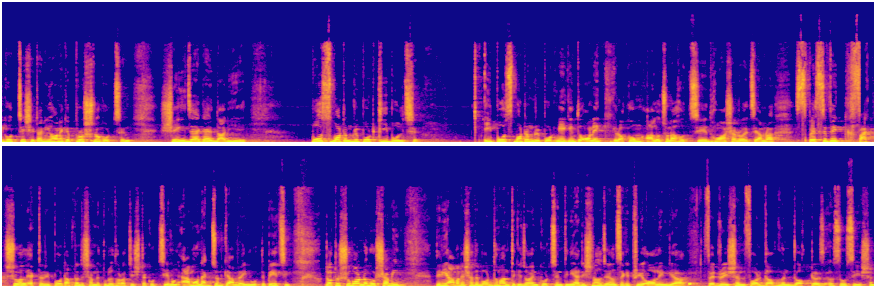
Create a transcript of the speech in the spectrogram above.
এগোচ্ছে সেটা নিয়ে অনেকে প্রশ্ন করছেন, সেই জায়গায় দাঁড়িয়ে পোস্টমর্টম রিপোর্ট কি বলছে? এই পোস্টমর্টম রিপোর্ট নিয়ে কিন্তু অনেক রকম আলোচনা হচ্ছে, ধোঁয়াশা রয়েছে। আমরা স্পেসিফিক ফ্যাকচুয়াল একটা রিপোর্ট আপনাদের সামনে তুলে ধরার চেষ্টা করছি এবং এমন একজনকে আমরা এই মুহূর্তে পেয়েছি। ডক্টর সুবর্ণ গোস্বামী, তিনি আমাদের সাথে বর্ধমান থেকে জয়েন করছেন। তিনি additional general secretary All India Federation for Government Doctors Association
